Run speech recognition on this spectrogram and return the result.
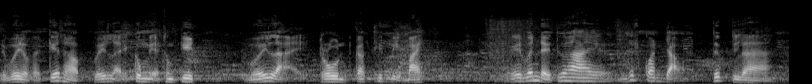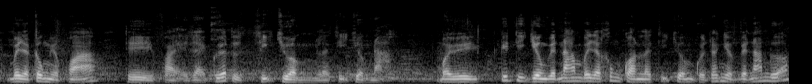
thì bây giờ phải kết hợp với lại công nghệ thông tin, với lại drone các thiết bị bay. Cái vấn đề thứ hai rất quan trọng tức là bây giờ công nghiệp hóa thì phải giải quyết là thị trường là thị trường nào? Bởi vì cái thị trường Việt Nam bây giờ không còn là thị trường của doanh nghiệp Việt Nam nữa.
